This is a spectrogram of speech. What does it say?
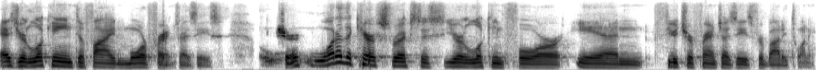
as you're looking to find more franchisees. Sure. What are the characteristics you're looking for in future franchisees for Body 20?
